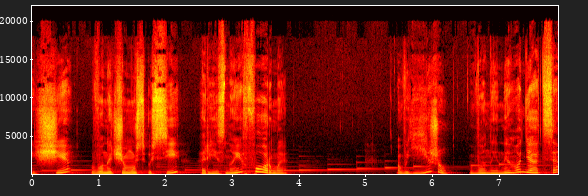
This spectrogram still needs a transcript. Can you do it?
І ще вони чомусь усі різної форми. В їжу вони не годяться,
